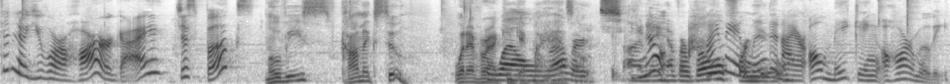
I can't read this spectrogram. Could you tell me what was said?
Didn't know you were a horror guy. Just books? Movies, comics too. Whatever I well, can get my hands on. Robert, I you may know, have a role Jaime for and you. Linda and I are all making a horror movie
